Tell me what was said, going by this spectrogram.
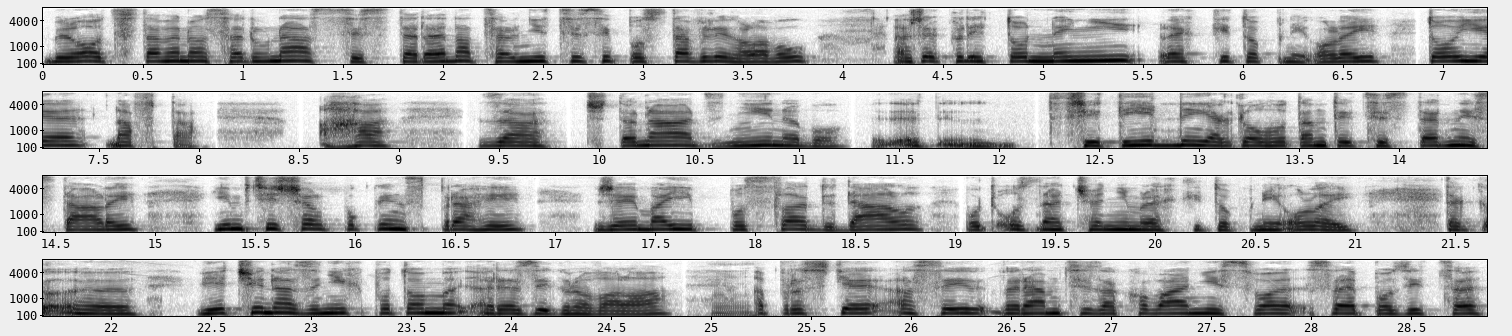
bylo odstaveno 17 cisteren a celníci si postavili hlavou a řekli, to není lehký topný olej, to je nafta. A za 14 dní nebo eh, tři týdny, jak dlouho tam ty cisterny stály, jim přišel pokyn z Prahy, že je mají poslat dál pod označením lehký topný olej. Tak eh, většina z nich potom rezignovala hmm. a prostě asi v rámci zachování své, své pozice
